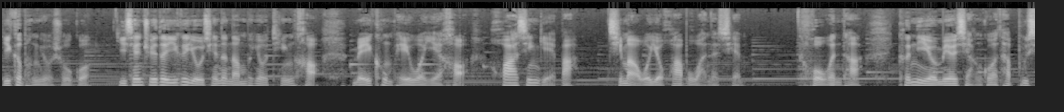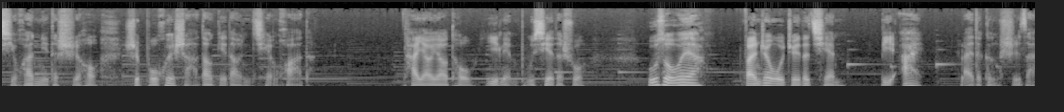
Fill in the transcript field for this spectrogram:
一个朋友说过，以前觉得一个有钱的男朋友挺好，没空陪我也好，花心也罢，起码我有花不完的钱。我问他，可你有没有想过，他不喜欢你的时候，是不会傻到给到你钱花的？他摇摇头，一脸不屑地说。无所谓啊，反正我觉得钱比爱来的更实在。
